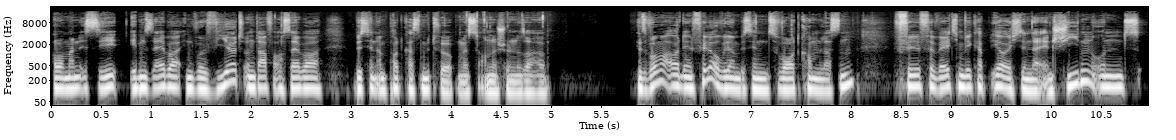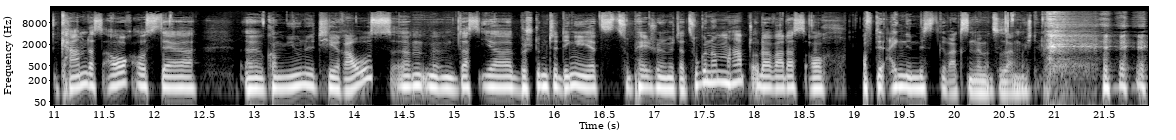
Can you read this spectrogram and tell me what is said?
Aber man ist eben selber involviert und darf auch selber ein bisschen am Podcast mitwirken. Das ist auch eine schöne Sache. Jetzt wollen wir aber den Phil auch wieder ein bisschen zu Wort kommen lassen. Phil, für welchen Weg habt ihr euch denn da entschieden und kam das auch aus der äh, Community raus, ähm, dass ihr bestimmte Dinge jetzt zu Patreon mit dazugenommen habt oder war das auch auf den eigenen Mist gewachsen, wenn man so sagen möchte?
